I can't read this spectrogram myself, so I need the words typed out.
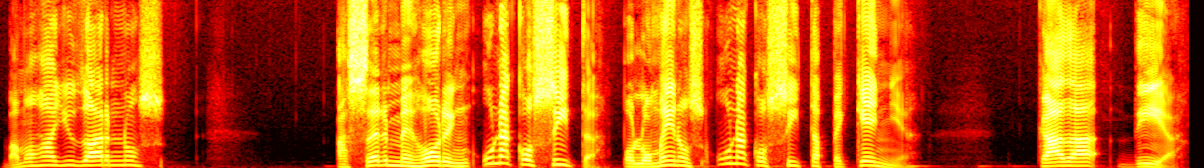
vamos a ayudarnos hacer mejor en una cosita, por lo menos una cosita pequeña, cada día,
